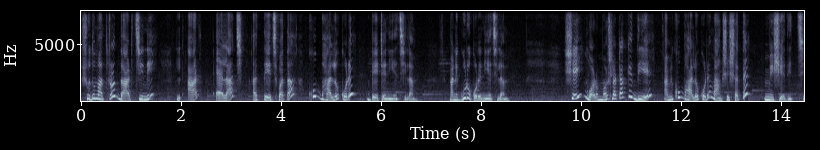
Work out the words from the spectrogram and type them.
শুধুমাত্র দারচিনি আর এলাচ আর তেজপাতা খুব ভালো করে বেটে নিয়েছিলাম মানে গুঁড়ো করে নিয়েছিলাম। সেই গরম মশলাটাকে দিয়ে আমি খুব ভালো করে মাংসের সাথে মিশিয়ে দিচ্ছি।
